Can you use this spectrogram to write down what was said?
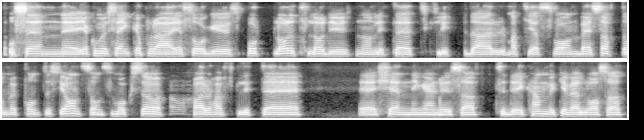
Och sen, eh, jag kommer att tänka på det här, jag såg ju Sportbladet lade ut någon litet klipp där Mattias Svanberg satt med Pontus Jansson som också oh. har haft lite eh, känningar nu så att det kan mycket väl vara så att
